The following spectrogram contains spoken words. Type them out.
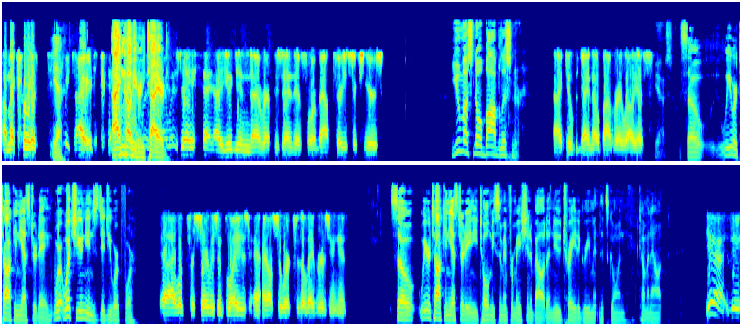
Uh, my career. Yeah. I'm retired. I know you're I was- retired. I was a, a union uh, representative for about 36 years. You must know Bob Listener. I do. I know Bob very well. Yes. Yes. So we were talking yesterday. Wh- which unions did you work for? Uh, I work for service employees, and I also work for the laborers union. So we were talking yesterday, and you told me some information about a new trade agreement that's going coming out. Yeah. The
